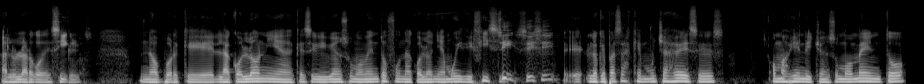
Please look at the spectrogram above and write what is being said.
a lo largo de siglos. No, porque la colonia que se vivió en su momento fue una colonia muy difícil. Sí, sí, sí. Eh, lo que pasa es que muchas veces, o más bien dicho, en su momento,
